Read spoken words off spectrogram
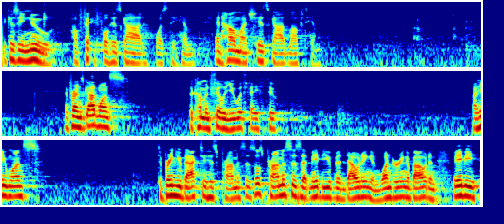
because he knew how faithful his God was to him and how much his God loved him. And friends, God wants to come and fill you with faith too. He wants to bring you back to his promises, those promises that maybe you've been doubting and wondering about, and maybe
